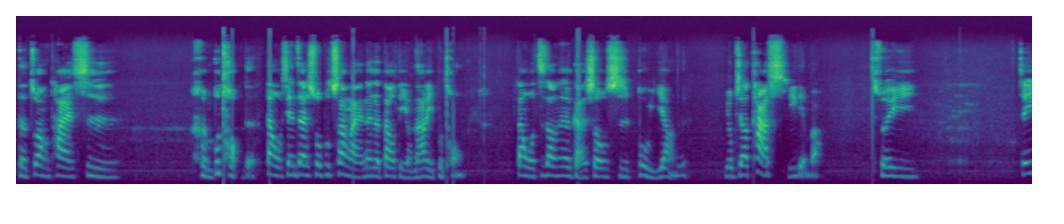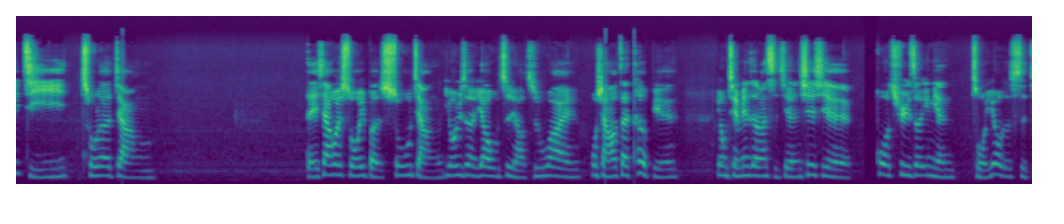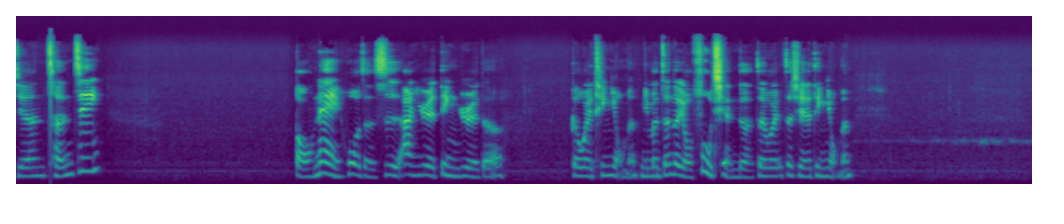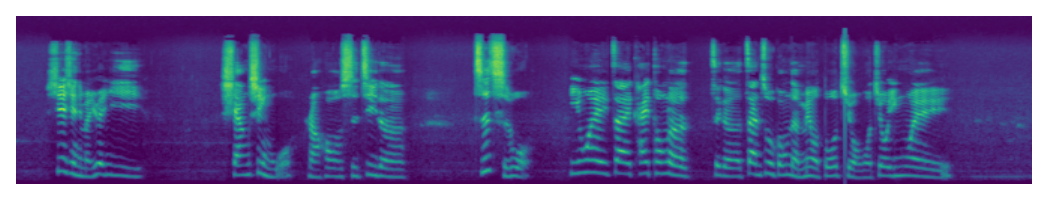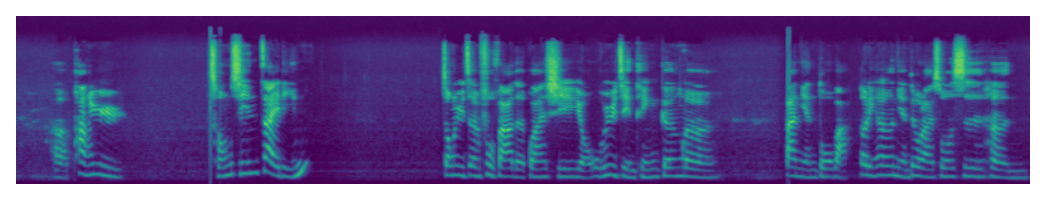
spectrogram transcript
的状态是很不同的，但我现在说不上来那个到底有哪里不同，但我知道那个感受是不一样的，有比较踏实一点吧。所以这一集除了讲，等一下会说一本书讲忧郁症药物治疗之外，我想要再特别用前面这段时间，谢谢过去这一年。左右的时间，曾经抖内或者是按月订阅的各位听友们，你们真的有付钱的这位这些听友们，谢谢你们愿意相信我，然后实际的支持我，因为在开通了这个赞助功能没有多久，我就因为呃胖玉。重新再临，中郁症复发的关系，有无预警停更了半年多吧。二零二二年对我来说是很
